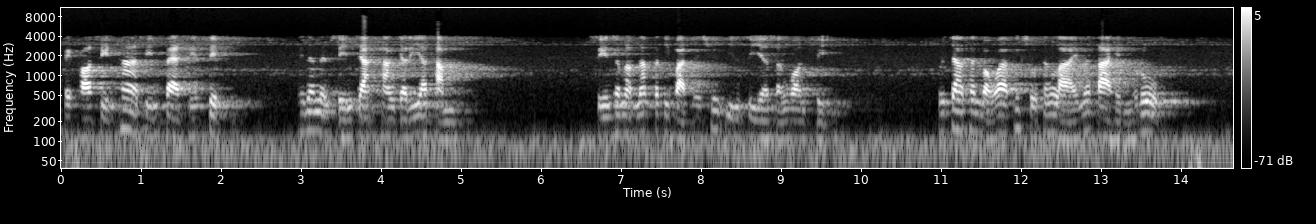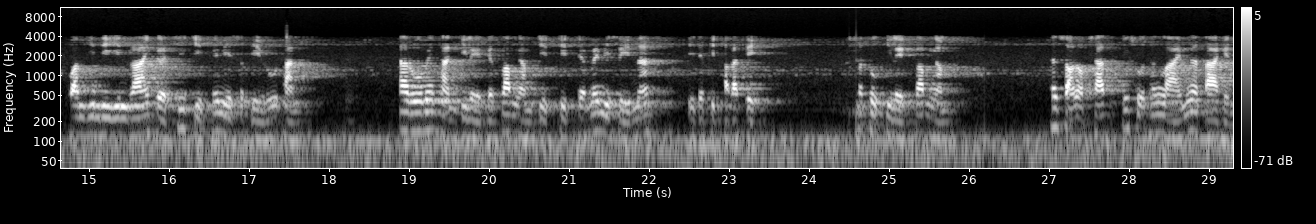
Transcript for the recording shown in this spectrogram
ไปขอศีลห้าศีลแปดศีลสิบนั่นเป็นศีลจากทางจริยธรรม ศีลสำหรับนักปฏิบัติชื่ออินทรียสังวรศีลพระเจ้าท่านบอกว่าภิกษุทั้งหลายเมื่อตาเห็นรูป ความยินดียินร้ายเกิดที่จิตไม่มีสติรู้ทัน ถ้ารู้ไม่ทันกิเลสจะครอบงำจิตจิตจะไม่มีศีลนะจิตจะผิดปกติมาถูกกิเลสครอบงำท่านสอนออกชัดภิกษุทั้งหลายเมื่อตาเห็น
